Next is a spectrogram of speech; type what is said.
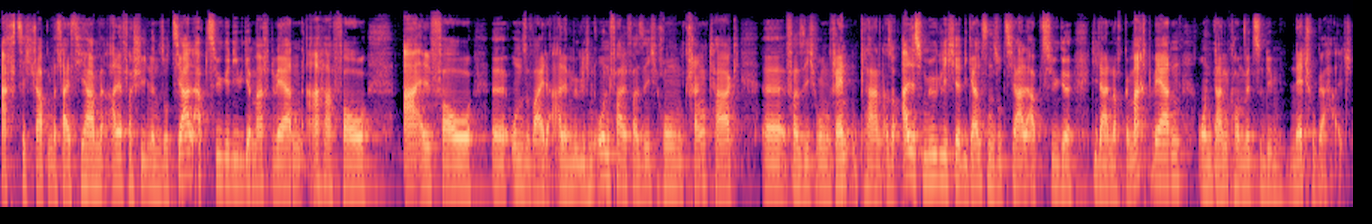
80 Rappen. Das heißt, hier haben wir alle verschiedenen Sozialabzüge, die gemacht werden, AHV, ALV äh, und so weiter, alle möglichen Unfallversicherungen, Kranktagversicherungen, äh, Rentenplan, also alles Mögliche, die ganzen Sozialabzüge, die da noch gemacht werden. Und dann kommen wir zu dem Nettogehalt.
